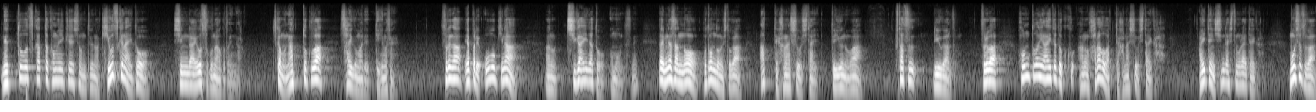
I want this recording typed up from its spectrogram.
ネットを使ったコミュニケーションというのは気をつけないと信頼を損なうことになる。しかも納得は最後までできません。それがやっぱり大きなあの違いだと思うんですね。だから皆さんのほとんどの人が会って話をしたいっていうのは2つ理由があるとそれは本当に相手とあの腹を割って話をしたいから。相手に信頼してもらいたいから。もう一つは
